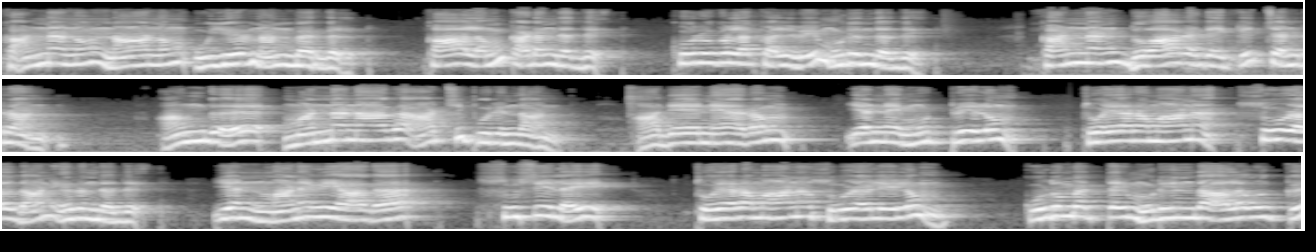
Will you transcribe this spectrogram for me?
கண்ணனும் நானும் உயிர் நண்பர்கள். காலம் கடந்தது. குருகுல கல்வி முடிந்தது. கண்ணன் துவாரகைக்கு சென்றான். அங்கு மன்னனாக ஆட்சி புரிந்தான். அதே நேரம் என்னை முற்றிலும் துயரமான சூழல்தான் இருந்தது. என் மனைவியாக சுசிலை துயரமான சூழலிலும் குடும்பத்தை முடிந்த அளவுக்கு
